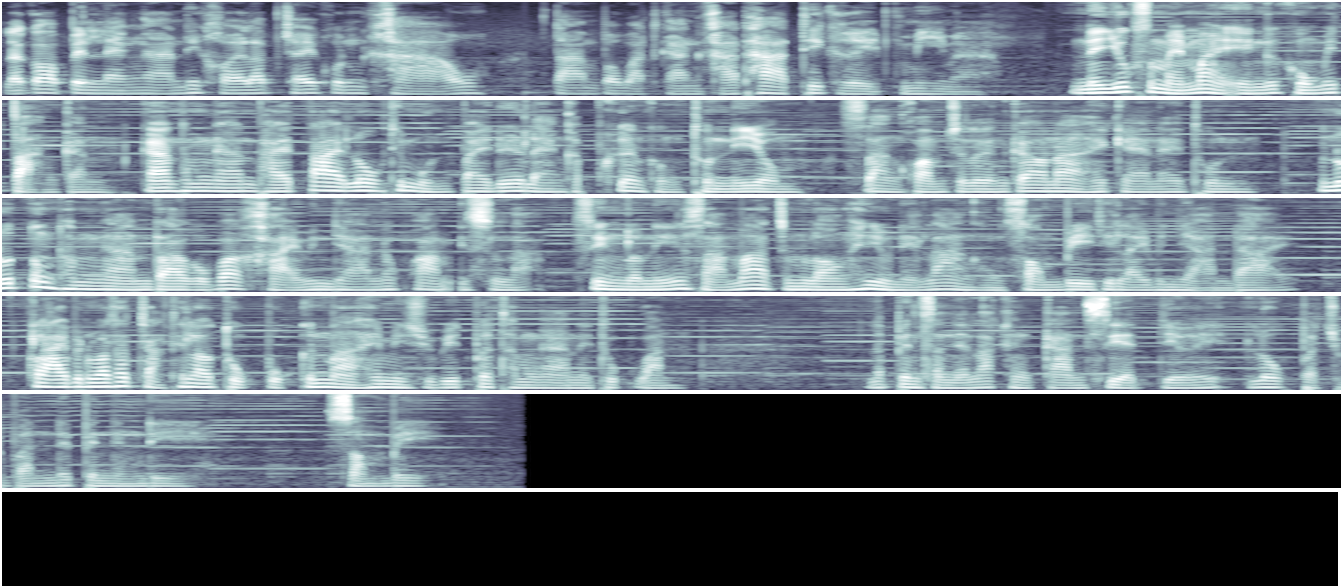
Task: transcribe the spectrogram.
แล้วก็เป็นแรงงานที่คอยรับใช้คนขาวตามประวัติการค้าทาสที่เคยมีมา ในยุคสมัยใหม่เองก็คงไม่ต่างกัน การทำงานภายใต้โลกที่หมุนไปด้วยแรงขับเคลื่อนของทุนนิยม สร้างความเจริญก้าวหน้าให้แก่นายทุน มนุษย์ต้องทำงานราวกับว่าขายวิญญาณและความอิสระ สิ่งเหล่านี้สามารถจำลองให้อยู่ในร่างของซอมบี้ที่ไร้วิญญาณได้ กลายเป็นวัฏจักรที่เราถูกปลุกขึ้นมาให้มีชีวิตเพื่อทำงานในทุกวัน และเป็นสัญลักษณ์แห่งการเสียดเย้ยโลกปัจจุบันได้เป็นอย่างดี ซอมบี้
